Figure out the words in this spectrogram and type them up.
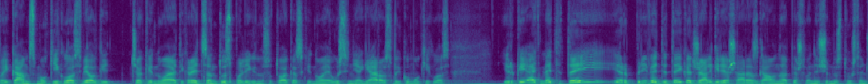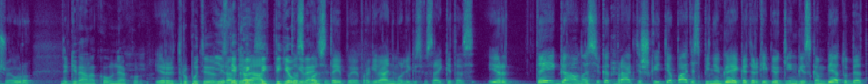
Vaikams mokyklos vėlgi čia kainuoja tikrai centus palyginus su tuo, kas kainuoja užsienyje geros vaikų mokyklos. Ir kai atmeti tai ir privedi tai, kad Žalgirė Šaras gauna apie 800 tūkstančių eurų Ir gyvena Kaune, kur ir truputį vis Yra tiek gyvena pi- pigiau gyventi. Pats, taip, pragyvenimo lygis visai kitas. Ir tai gaunasi, kad praktiškai tie patys pinigai, kad ir kaip jokingai skambėtų, bet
